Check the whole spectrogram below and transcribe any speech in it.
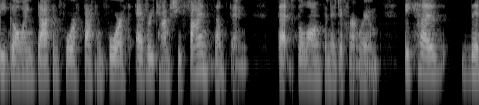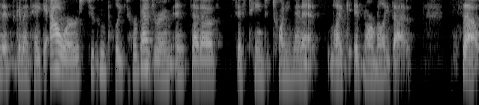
be going back and forth, back and forth every time she finds something that belongs in a different room because then it's going to take hours to complete her bedroom instead of 15 to 20 minutes like it normally does. So,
